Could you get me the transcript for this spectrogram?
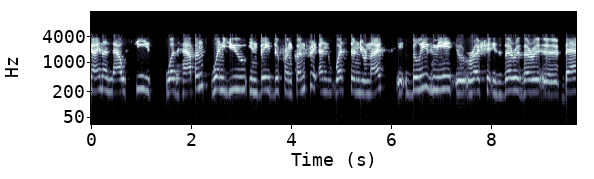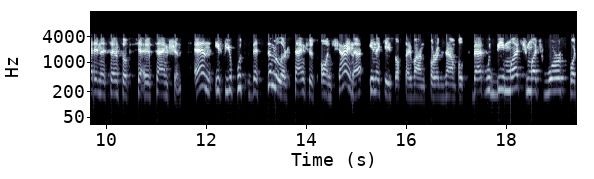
China now sees what happens when you invade different country and Western unite. Believe me, Russia is very, very uh, bad in a sense of uh, sanctions. And if you put the similar sanctions on China, in a case of Taiwan, for example, that would be much, much worse for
